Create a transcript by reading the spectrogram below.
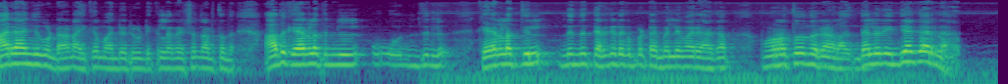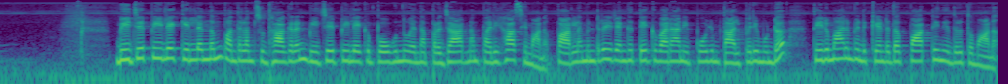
ആരാഞ്ഞുകൊണ്ടാണ് ഹൈക്കമാൻഡ് ഒരു ഡിക്ലറേഷൻ നടത്തുന്നത്? അത് കേരളത്തിൽ കേരളത്തിൽ നിന്ന് തിരഞ്ഞെടുക്കപ്പെട്ട എം എൽ എമാരാകാം പുറത്തുനിന്ന് ഒരാളാകും. എന്തായാലും ഒരു ഇന്ത്യക്കാരനാകും. ബി ജെ പിയിലേക്കില്ലെന്നും പന്തളം സുധാകരൻ ബി ജെ പിയിലേക്ക് പോകുന്നു എന്ന പ്രചാരണം പരിഹാസ്യമാണ്. പാർലമെന്ററി രംഗത്തേക്ക് വരാൻ ഇപ്പോഴും താൽപര്യമുണ്ട് തീരുമാനമെടുക്കേണ്ടത് പാർട്ടി നേതൃത്വമാണ്.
